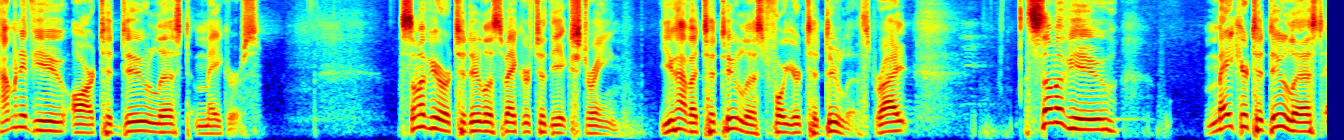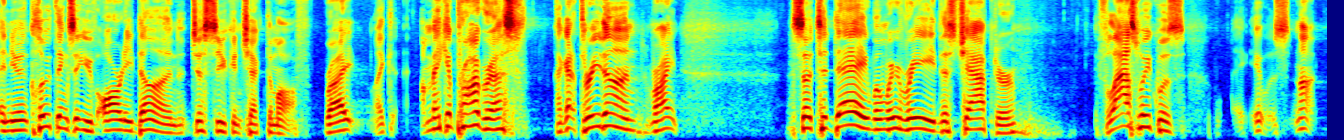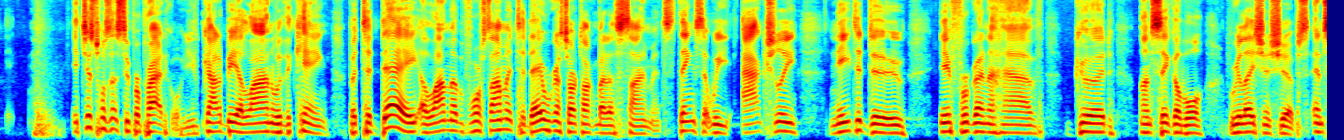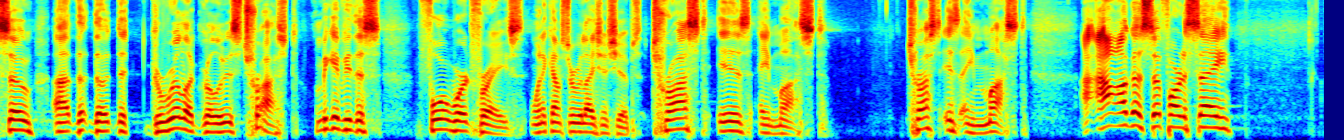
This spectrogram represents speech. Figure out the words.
How many of you are to do list makers? Some of you are to do list makers to the extreme. You have a to do list for your to do list, right? Some of you make your to do list and you include things that you've already done just so you can check them off, right? Like, I'm making progress. I got three done, right? So today, when we read this chapter, if last week was, it was not, it just wasn't super practical. You've got to be aligned with the king. But today, alignment before assignment, today we're going to start talking about assignments, things that we actually need to do if we're going to have good, unsinkable relationships. And so uh, the, the, the gorilla glue is trust. Let me give you this four word phrase when it comes to relationships trust is a must. Trust is a must. I, I'll go so far to say,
